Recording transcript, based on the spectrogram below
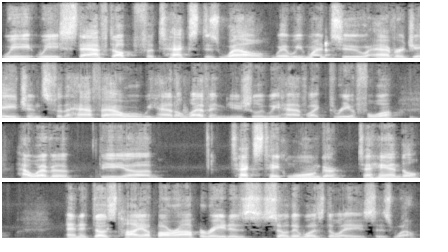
we, we staffed up for text as well, where we went to average agents for the half hour. We had 11. Usually we have like three or four. However, the uh, texts take longer to handle and it does tie up our operators. So there was delays as well.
